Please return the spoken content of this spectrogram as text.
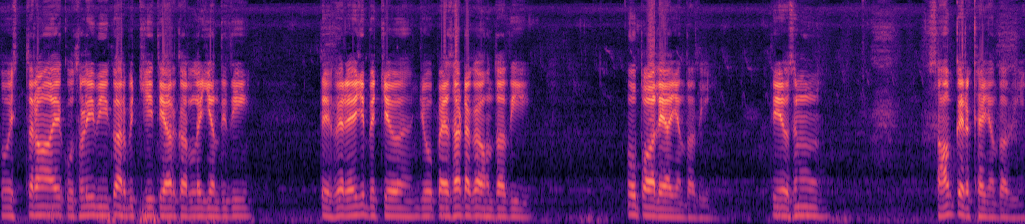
ਸੋ ਇਸ ਤਰ੍ਹਾਂ ਇਹ ਗੁਥਲੀ ਵੀ ਘਰ ਵਿੱਚ ਹੀ ਤਿਆਰ ਕਰ ਲਈ ਜਾਂਦੀ ਸੀ ਤੇ ਫਿਰ ਇਹ ਵਿੱਚ ਜੋ ਪੈਸਾ ਟਕਾ ਹੁੰਦਾ ਸੀ, ਉਹ ਪਾ ਲਿਆ ਜਾਂਦਾ ਸੀ ਤੇ ਉਸ ਨੂੰ ਸਾਂਭ ਕੇ ਰੱਖਿਆ ਜਾਂਦਾ ਸੀ।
